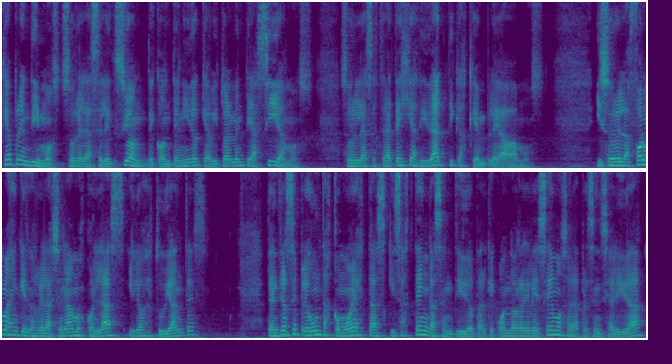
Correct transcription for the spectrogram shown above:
¿Qué aprendimos sobre la selección de contenido que habitualmente hacíamos, sobre las estrategias didácticas que empleábamos y sobre las formas en que nos relacionamos con las y los estudiantes? Plantearse preguntas como estas quizás tenga sentido para que cuando regresemos a la presencialidad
